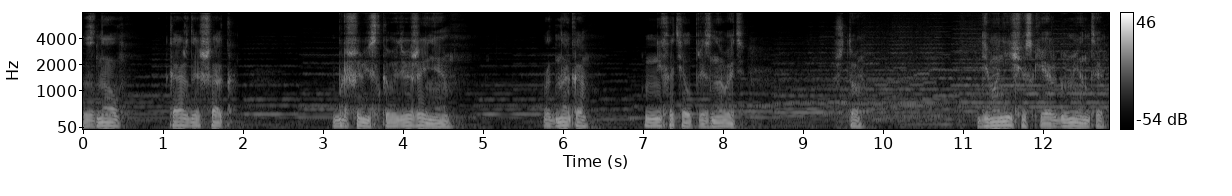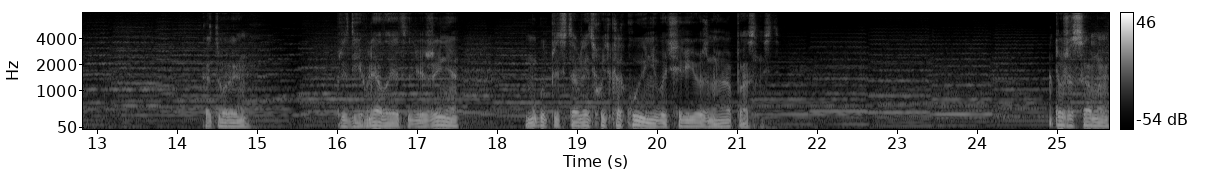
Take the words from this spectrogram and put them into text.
знал каждый шаг большевистского движения. Однако не хотел признавать, что демонические аргументы, которые предъявляло это движение, могут представлять хоть какую-нибудь серьезную опасность. То же самое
